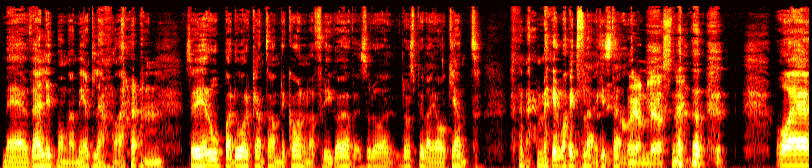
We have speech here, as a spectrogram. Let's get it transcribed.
Med väldigt många medlemmar. Mm. Så i Europa då orkar inte amerikanerna flyga över. Så då, då spelar jag och Kent med White Flag istället. Skön lösning. Och är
